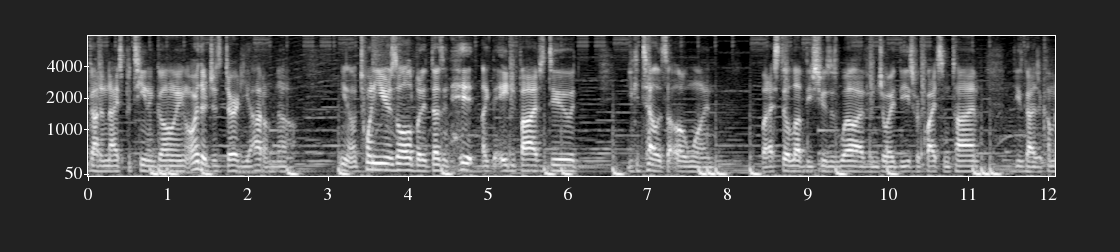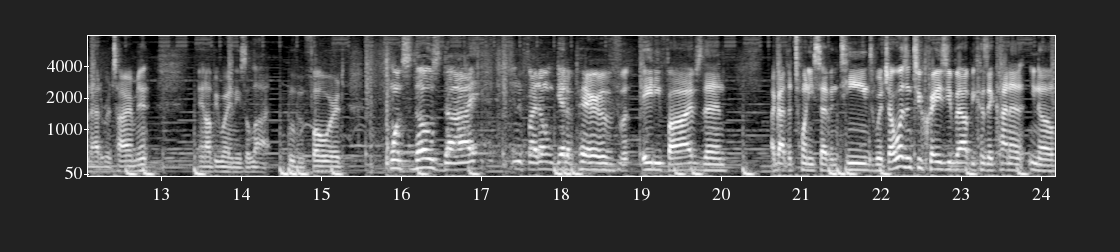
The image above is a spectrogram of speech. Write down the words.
got a nice patina going, or they're just dirty, I don't know. You know, 20 years old, but it doesn't hit like the 85s do. You can tell it's a 01, but I still love these shoes as well. I've enjoyed these for quite some time. These guys are coming out of retirement, and I'll be wearing these a lot moving forward once those die, and if I don't get a pair of 85s, then I got the 2017s, which I wasn't too crazy about because they kind of, you know,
